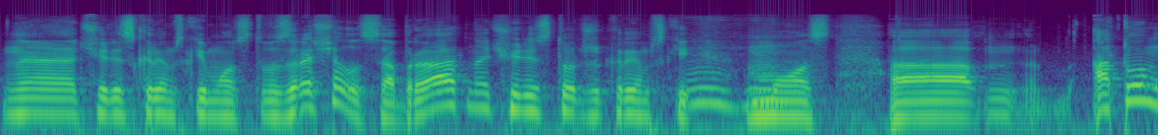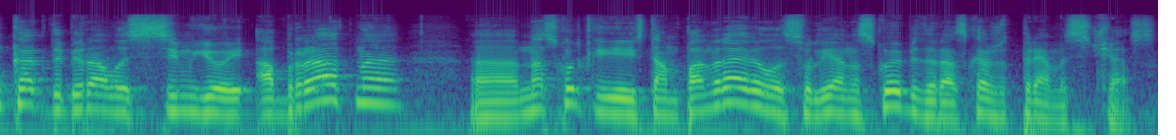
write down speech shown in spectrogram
э, через Крымский мост, возвращалась обратно через тот же Крымский мост. А, м, о том, как добиралась с семьей обратно, э, насколько ей там понравилось, Ульяна Скойбеда расскажет прямо сейчас.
